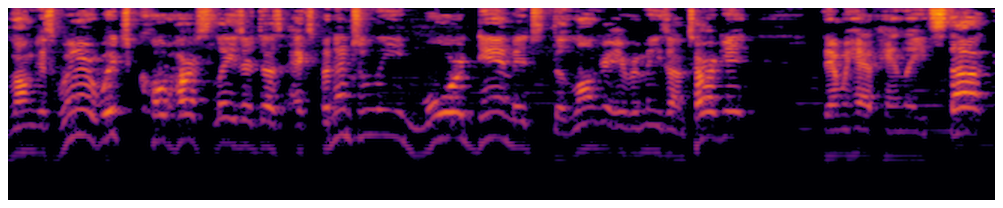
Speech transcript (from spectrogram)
Longest Winter, which Cold Heart's laser does exponentially more damage the longer it remains on target. Then we have Handlaid Stock,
